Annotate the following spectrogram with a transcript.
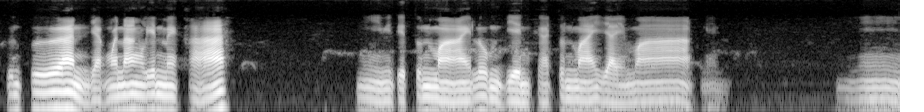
เพื่อนๆ อยากมานั่งเล่นไหมคะ นี่มีแต่ต้นไม้ร่มเย็นค่ะ ต้นไม้ใหญ่มากเนี่ยนี่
